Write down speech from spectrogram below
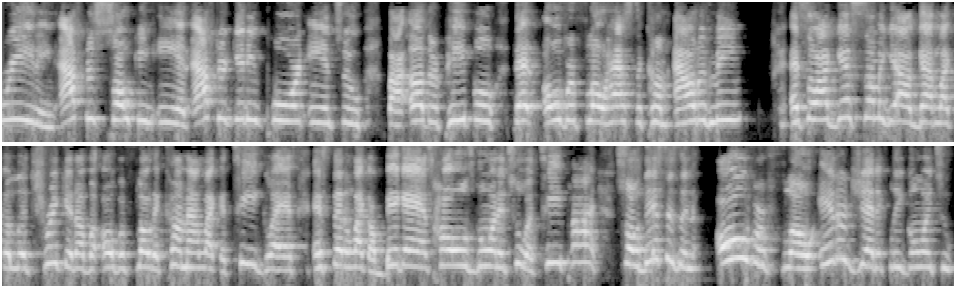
reading, after soaking in, after getting poured into by other people, that overflow has to come out of me. And so I guess some of y'all got like a little trinket of an overflow that come out like a tea glass instead of like a big ass hose going into a teapot. So this is an overflow energetically going to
